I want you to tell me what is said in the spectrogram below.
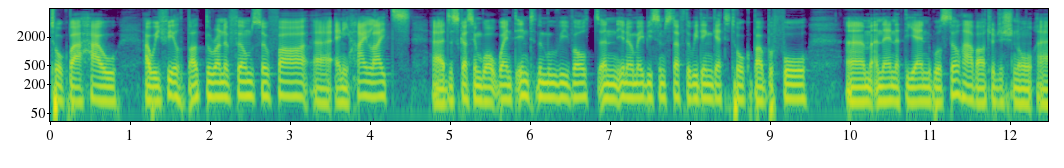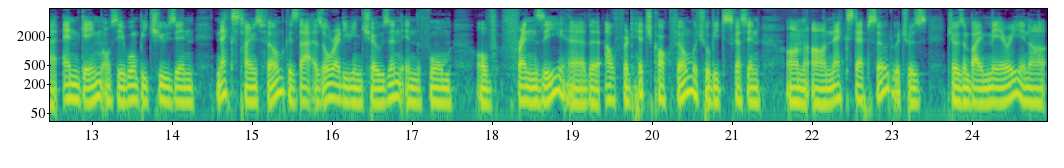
talk about how how we feel about the run of films so far, uh, any highlights, uh, discussing what went into the movie vault, and you know maybe some stuff that we didn't get to talk about before. Um, and then at the end, we'll still have our traditional uh, end game. Obviously, it won't be choosing next time's film because that has already been chosen in the form of Frenzy, uh, the Alfred Hitchcock film, which we'll be discussing on our next episode, which was chosen by Mary in our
